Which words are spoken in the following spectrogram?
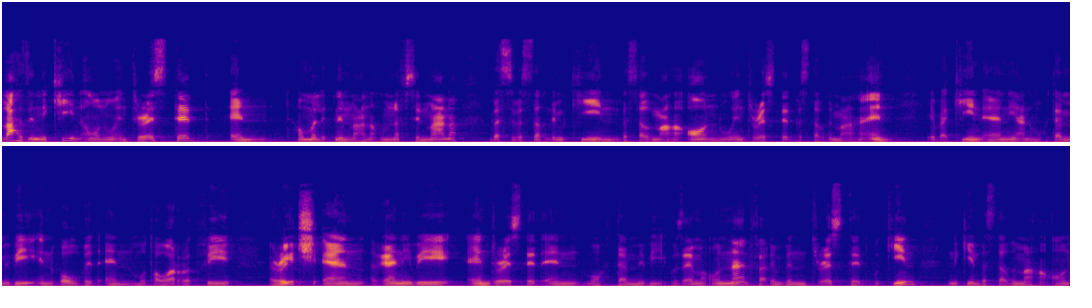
لاحظ ان keen on و interested in. هما الاتنين معناهم نفس المعنى بس بستخدم keen بستخدم معاها on و interested بستخدم معاها in. يبقى keen in يعني مهتم بيه involved in متورط فيه rich in غني بيه interested in مهتم بيه. وزي ما قلنا الفرق بين interested و keen إن keen بستخدم معاها on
